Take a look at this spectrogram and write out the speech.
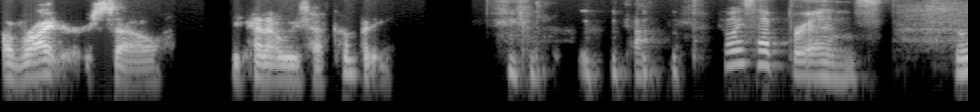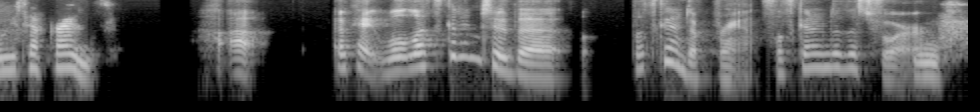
of riders so you kind of always have company yeah. You always have friends. You always have friends. Uh, okay. Well, let's get into the, let's get into France. Let's get into the tour. Oof.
